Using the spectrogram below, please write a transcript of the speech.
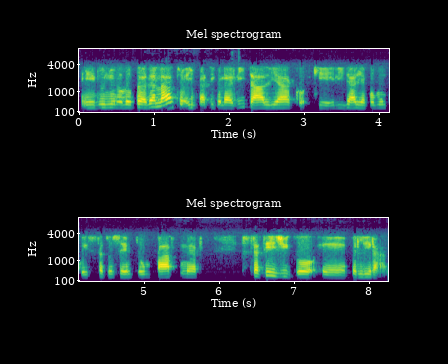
e l'Unione Europea dall'altro e in particolare l'Italia, che l'Italia comunque è stato sempre un partner strategico eh, per l'Iran.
